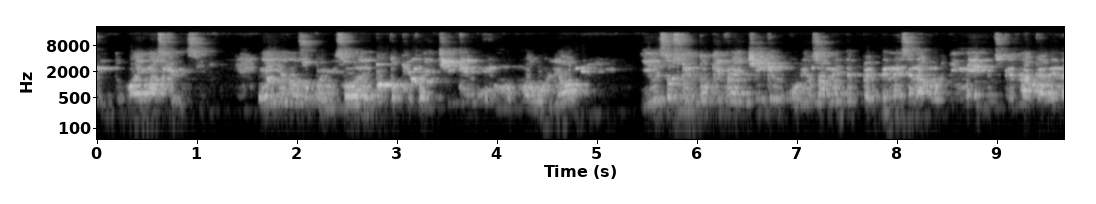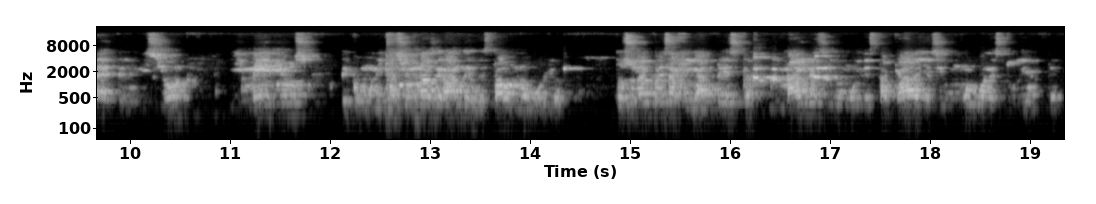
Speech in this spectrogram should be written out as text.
frito, no hay más que decir. Ella es la supervisora de Kentucky Fried Chicken en Nuevo León y esos Kentucky Fried Chicken curiosamente pertenecen a Multimedios, que es la cadena de televisión y medios de comunicación más grande del estado de Nuevo León. Entonces, una empresa gigantesca. Mayra ha sido muy destacada y ha sido un muy buen estudiante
